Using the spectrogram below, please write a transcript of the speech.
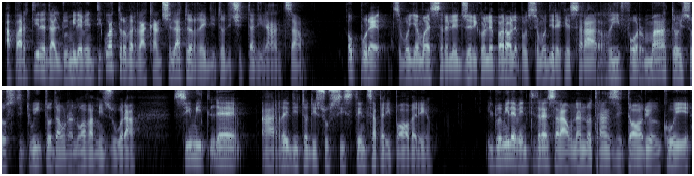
A partire dal 2024 verrà cancellato il reddito di cittadinanza. Oppure, se vogliamo essere leggeri con le parole, possiamo dire che sarà riformato e sostituito da una nuova misura, simile al reddito di sussistenza per i poveri. Il 2023 sarà un anno transitorio in cui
